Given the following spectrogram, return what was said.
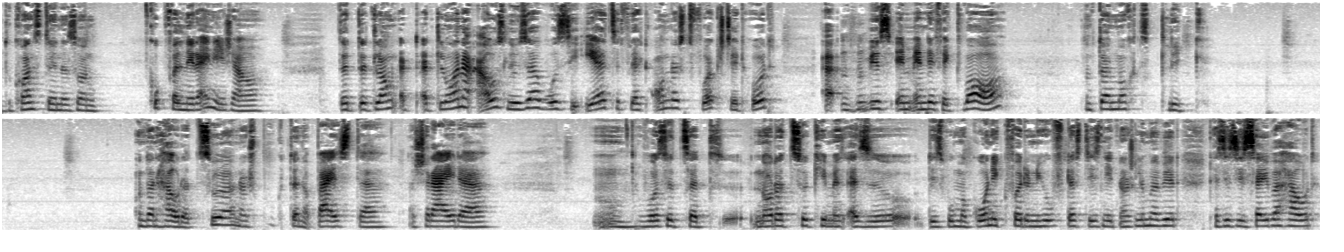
Du kannst in so einen Kopf nicht reinschauen. Der, der, lang- ein, ein kleiner Auslöser, wo sie er jetzt vielleicht anders vorgestellt hat, äh, wie es im Endeffekt war. Und dann macht's Klick. Und dann haut er zu, dann spuckt er, dann beißt er, dann schreit er. Mm, Was jetzt halt noch dazu gekommen ist, also das, wo mir gar nicht gefällt und ich hoffe, dass das nicht noch schlimmer wird, dass er sich selber haut,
